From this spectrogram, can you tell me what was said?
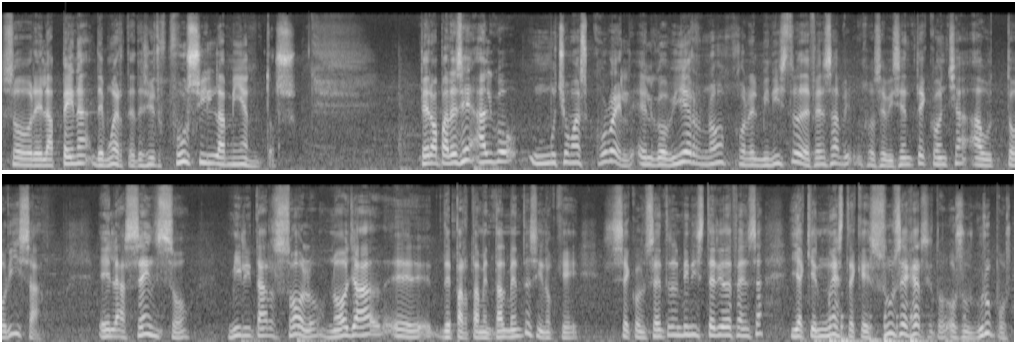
sobre la pena de muerte, es decir, fusilamientos. Pero aparece algo mucho más cruel. El gobierno, con el ministro de Defensa, José Vicente Concha, autoriza el ascenso militar solo, no ya eh, departamentalmente, sino que se concentra en el Ministerio de Defensa y a quien muestre que sus ejércitos o sus grupos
